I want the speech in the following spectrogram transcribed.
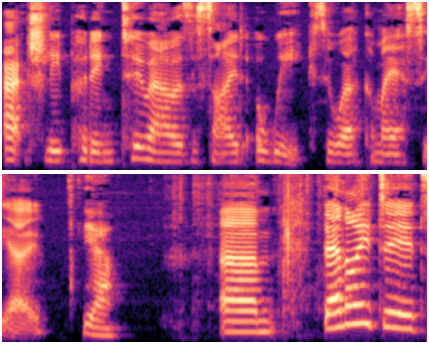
actually putting two hours aside a week to work on my SEO. Yeah. Um, then I did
